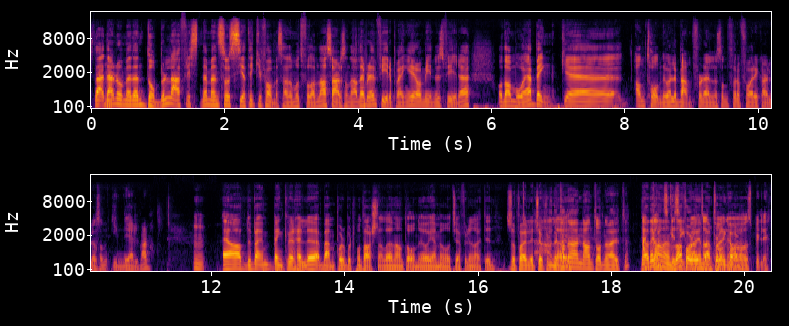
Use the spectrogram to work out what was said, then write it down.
Det, er, det er noe med den dobbelen er fristende, men så si at de ikke får med seg noe mot Fulham, da, så er det sånn Ja, det ble en firepoenger og minus fire, og da må jeg benke Antonio eller Bamford eller noe sånt for å få Ricardo sånn inn i elveren. Ja, du benker vel heller Bamford bort mot Arsenal enn Antonio hjemme mot Sheffield United. Så får heller Ja, det kan hende Antonio er ute. Ja, det kan hende. Da får du inn Bamford likevel. Spiller.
